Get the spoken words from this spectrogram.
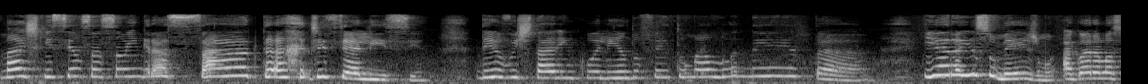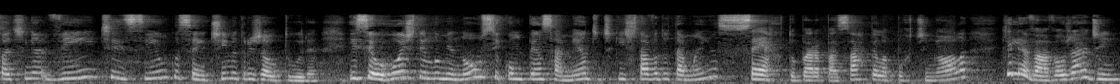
Mas que sensação engraçada, disse Alice. Devo estar encolhendo feito uma luneta. E era isso mesmo. Agora ela só tinha 25 centímetros de altura e seu rosto iluminou-se com o pensamento de que estava do tamanho certo para passar pela portinhola que levava ao jardim.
